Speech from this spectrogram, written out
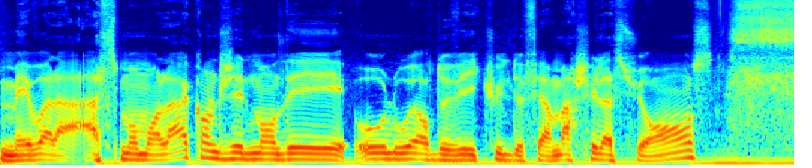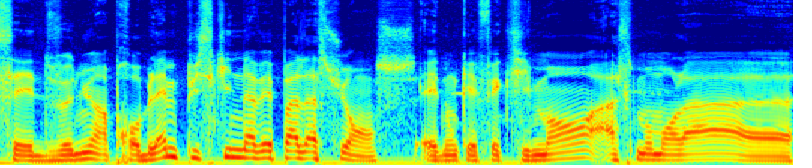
Mais voilà, à ce moment-là, quand j'ai demandé aux loueurs de véhicules de faire marcher l'assurance, c'est devenu un problème puisqu'ils n'avaient pas d'assurance. Et donc effectivement, à ce moment-là, euh,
